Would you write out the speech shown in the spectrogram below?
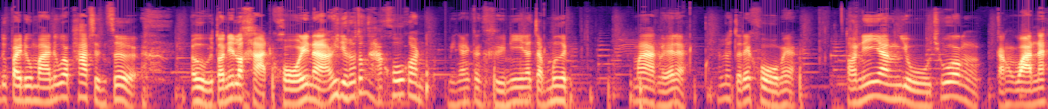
ดูไปดูมานึกว่าภาพเซนเซอร์ เออ ตอนนี้เราขาดโคนี่นะเฮ้ย เดี๋ยวเราต้องหาโคก่อน ไม่งั้นกลางคืนนี่น่าจะมืดมากเลยเนี่ยแล้วเราจะได้โคไหมตอนนี้ยังอยู่ช่วงกลางวันนะ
